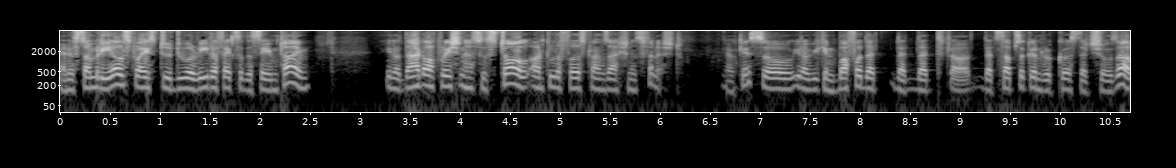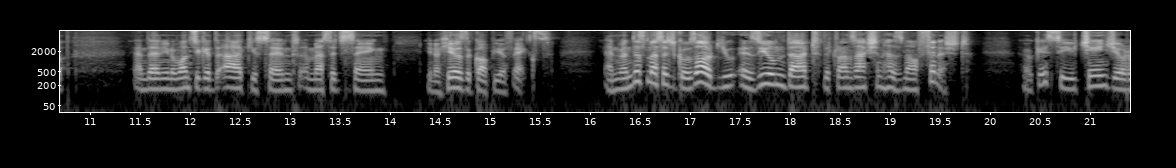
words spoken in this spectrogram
and if somebody else tries to do a read of X at the same time, you know, that operation has to stall until the first transaction is finished. Okay, so you know we can buffer that that that uh, that subsequent request that shows up, and then you know once you get the ACK, you send a message saying, you know, here's the copy of X. And when this message goes out, you assume that the transaction has now finished. Okay, so you change your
